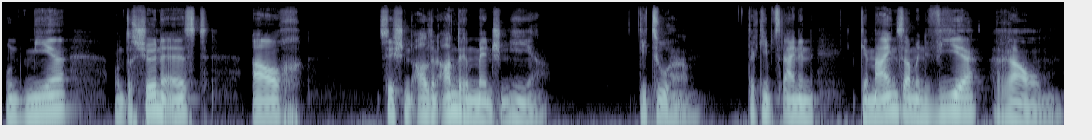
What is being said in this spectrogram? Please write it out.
und mir. Und das Schöne ist auch zwischen all den anderen Menschen hier die zuhören. Da gibt es einen gemeinsamen Wir-Raum.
